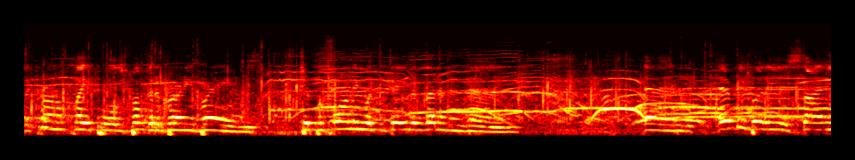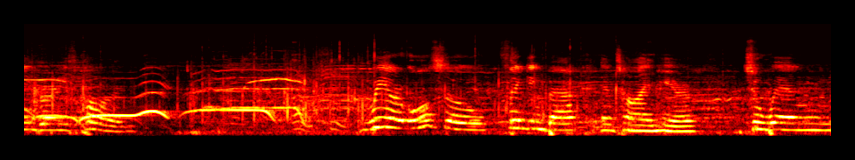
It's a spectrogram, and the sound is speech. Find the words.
to Colonel Claypool's Bucket of Bernie Brains to performing with the David Letterman Band. And everybody is signing Bernie's card. We are also thinking back in time here to when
